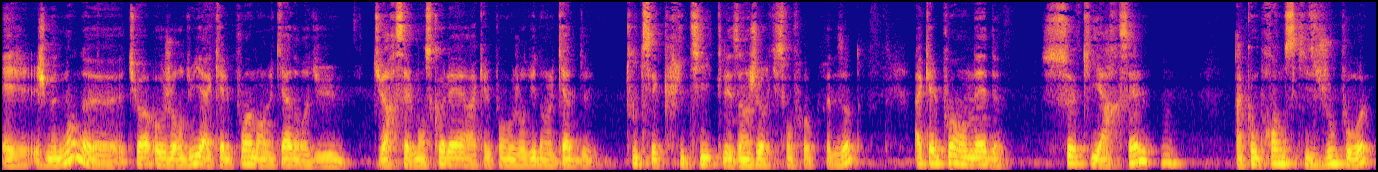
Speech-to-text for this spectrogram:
Et je me demande, euh, tu vois, aujourd'hui, à quel point dans le cadre du, du harcèlement scolaire, à quel point aujourd'hui dans le cadre de toutes ces critiques, les injures qui sont faites auprès des autres, à quel point on aide ceux qui harcèlent à comprendre ce qui se joue pour eux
